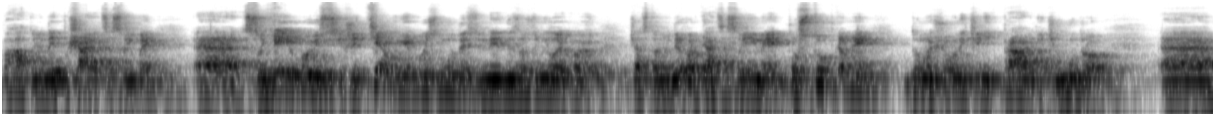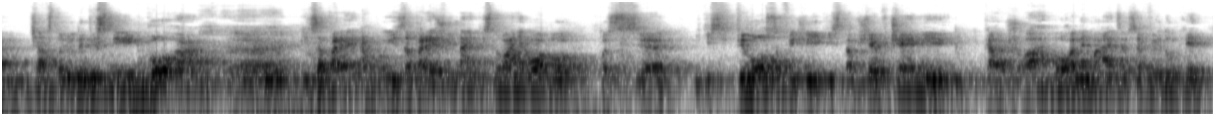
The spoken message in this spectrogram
багато людей пишаються своїми, е, своєю якоюсь життєвою якоюсь мудрістю, не, незрозуміло якою. Часто люди гордяться своїми поступками, думають, що вони чинять правильно чи мудро. Е, часто люди висміють Бога е, і запере, або і заперечують навіть існування Бога, або хтось, е, якісь філософи чи якісь там ще вчені кажуть, що а, Бога немає, це все видумки.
